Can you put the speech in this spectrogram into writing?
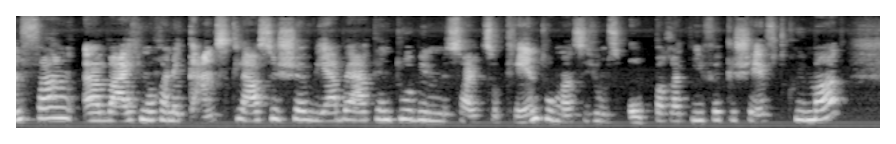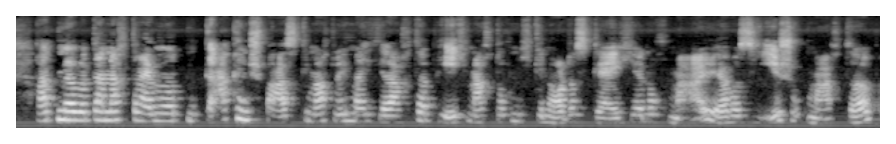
Anfang äh, war ich noch eine ganz klassische Werbeagentur, wie man es halt so kennt, wo man sich ums operative Geschäft kümmert. Hat mir aber dann nach drei Monaten gar keinen Spaß gemacht, weil ich mir gedacht habe, hey, ich mache doch nicht genau das Gleiche nochmal, ja, was ich eh schon gemacht habe.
